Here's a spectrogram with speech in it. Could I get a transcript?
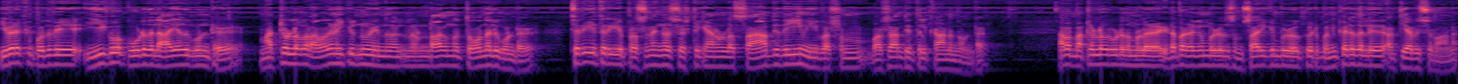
ഇവർക്ക് പൊതുവെ ഈഗോ കൂടുതലായതുകൊണ്ട് മറ്റുള്ളവർ അവഗണിക്കുന്നു എന്നുണ്ടാകുന്ന തോന്നൽ കൊണ്ട് ചെറിയ ചെറിയ പ്രശ്നങ്ങൾ സൃഷ്ടിക്കാനുള്ള സാധ്യതയും ഈ വർഷം വർഷാന്ത്യത്തിൽ കാണുന്നുണ്ട്. അപ്പം മറ്റുള്ളവരോട് നമ്മൾ ഇടപഴകുമ്പോഴും സംസാരിക്കുമ്പോഴും ഒക്കെ ഒരു മുൻകരുതൽ അത്യാവശ്യമാണ്.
